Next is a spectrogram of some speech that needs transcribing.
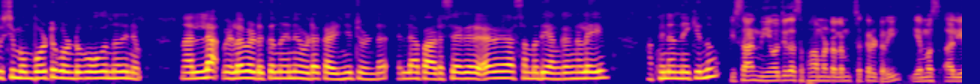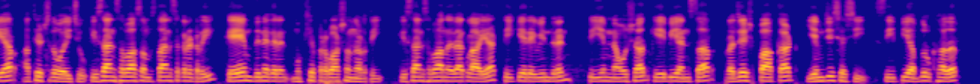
കൃഷി മുമ്പോട്ട് കൊണ്ടുപോകുന്നതിനും നല്ല വിളവെടുക്കുന്നതിനും ഇവിടെ കഴിഞ്ഞിട്ടുണ്ട്. എല്ലാ പാടശേഖര സമിതി അംഗങ്ങളെയും അഭിനന്ദിക്കുന്നു. കിസാൻ നിയോജക സഭാ മണ്ഡലം സെക്രട്ടറി എം എസ് അലിയാർ അധ്യക്ഷത വഹിച്ചു. കിസാൻ സഭാ സംസ്ഥാന സെക്രട്ടറി കെ എം ദിനകരൻ മുഖ്യപ്രഭാഷണം നടത്തി. കിസാൻ സഭാ നേതാക്കളായ T K Raveendran P M Naushad K B Ansar Prajesh Pakkat M G Sasi C P Abdul Khader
